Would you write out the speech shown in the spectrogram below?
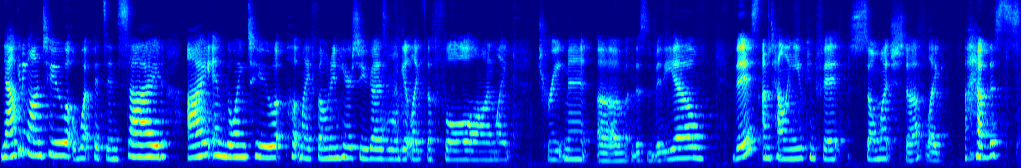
Now getting on to what fits inside, I am going to put my phone in here so you guys will get like the full on like treatment of this video. This, I'm telling you, can fit so much stuff. Like I have this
